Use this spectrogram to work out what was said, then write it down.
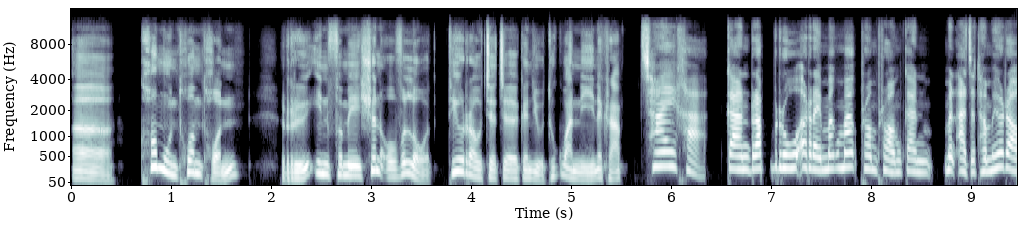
เอ่อข้อมูลท่วมท้นหรือ information overload ที่เราจะเจอกันอยู่ทุกวันนี้นะครับ ใช่ค่ะ การรับรู้อะไรมาก ๆ พร้อม ๆ กัน มันอาจจะทำให้เรา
